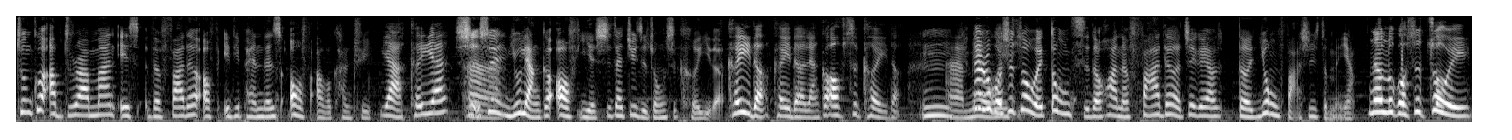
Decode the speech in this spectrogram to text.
中国 Abdul Rahman is the father of independence of our country。呀，可以啊，是，啊所以有两个 of 也是在句子中是可以的。可以的，可以的。两个 of 是可以的。嗯啊那如果是作为动词的话呢，father 这个要的用法是怎么样？那如果是作为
